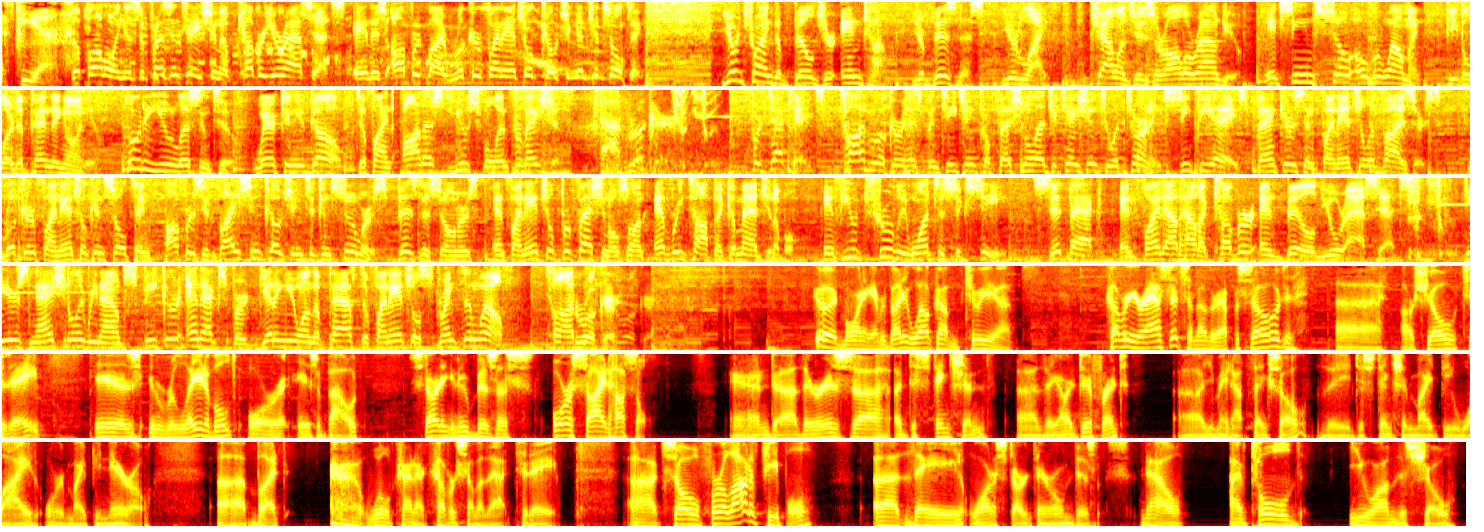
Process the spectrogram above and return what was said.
ESPN. The following is a presentation of Cover Your Assets and is offered by Rooker Financial Coaching and Consulting. You're trying to build your income, your business, your life. Challenges are all around you. It seems so overwhelming. People are depending on you. Who do you listen to? Where can you go to find honest, useful information? Todd Rooker. For decades, Todd Rooker has been teaching professional education to attorneys, CPAs, bankers, and financial advisors. Rooker Financial Consulting offers advice and coaching to consumers, business owners, and financial professionals on every topic imaginable. If you truly want to succeed, sit back and find out how to cover and build your assets. Here's nationally renowned speaker and expert getting you on the path to financial strength and wealth, Todd Rooker. Good morning, everybody. Welcome to you. Cover Your Assets, another episode. Uh, our show today is relatable or is about starting a new business or a side hustle. And uh, there is uh, a distinction. Uh, they are different. Uh, you may not think so. The distinction might be wide or it might be narrow. Uh, but we'll kind of cover some of that today. so, for a lot of people, uh, they want to start their own business. Now, I've told you on this show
